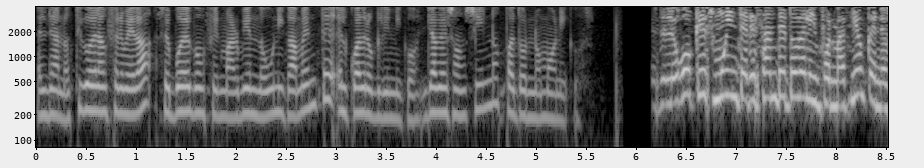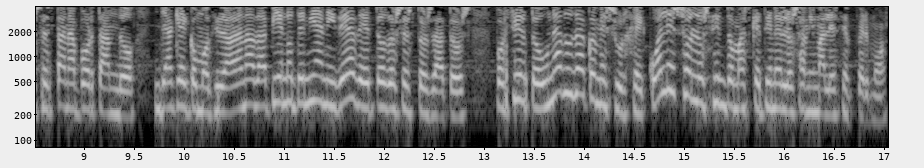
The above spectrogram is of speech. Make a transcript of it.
El diagnóstico de la enfermedad se puede confirmar viendo únicamente el cuadro clínico, ya que son signos patornomónicos. Desde luego que es muy interesante toda la información que nos están aportando, ya que como ciudadana de a pie no tenía ni idea de todos estos datos. Por cierto, una duda que me surge, ¿cuáles son los síntomas que tienen los animales enfermos?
